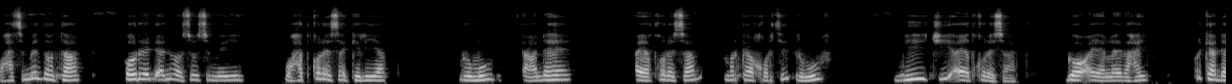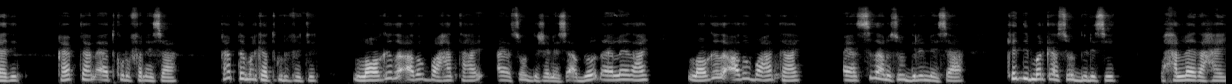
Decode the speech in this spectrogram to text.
waxaad samayn doontaa already anigu soo sameeyey. Waxaad qoraysaa keliya remove aan dhehe ayaad qoraysaa. Markaa qortid remove. B g ayaad qoraysaa. Go ayaad leedahay. Markaad dhahdid qaybtan ayaad ku dhufanaysaa. Qaybtan markaad ku dhufatid loogada aad u baahan tahay ayaad soo gashanaysaa. Upload ayaad leedahay. Loogada aad u baahan tahay ayaad sidaana soo gelinaysaa. Kadib markaad soo gelisid waxaad leedahay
